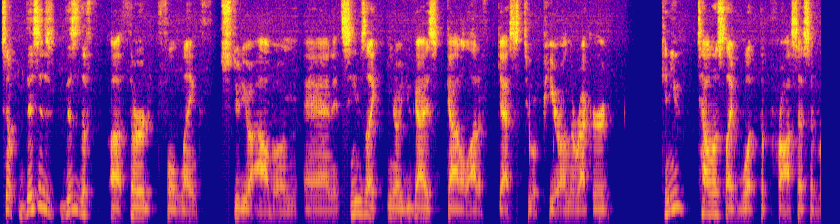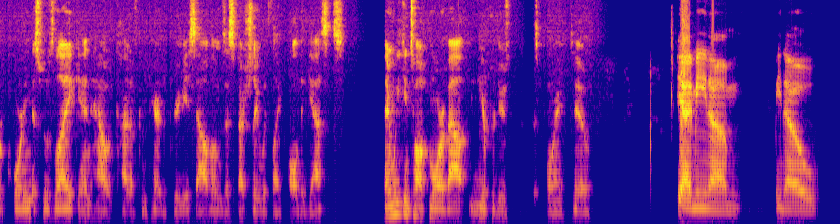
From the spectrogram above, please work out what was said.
so this is this is the uh, third full length studio album, and it seems like you know you guys got a lot of guests to appear on the record. Can you tell us like what the process of recording this was like, and how it kind of compared to previous albums, especially with like all the guests? And we can talk more about Mhm. your producer at this point too. Yeah, I mean, um, you know,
